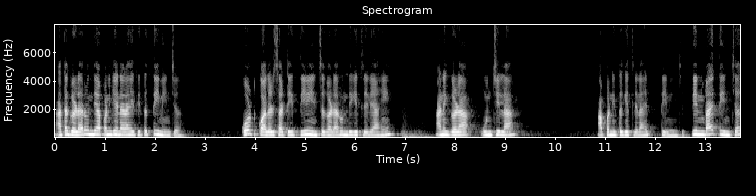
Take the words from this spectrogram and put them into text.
आता गडारुंदी आपण घेणार आहे तिथं तीन इंच कोट कॉलरसाठी तीन इंच गडारुंदी घेतलेली आहे. आणि गळा उंचीला आपण इथं घेतलेला आहे तीन इंच. तीन बाय तीनच्या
